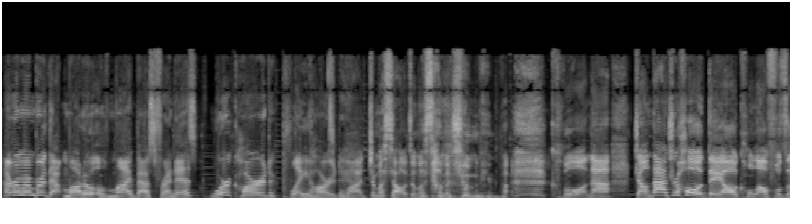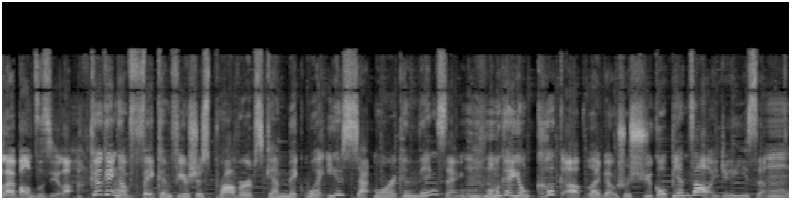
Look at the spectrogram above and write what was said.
I remember that motto of my best friend is work hard, play hard。哇，这么小就能想得这么明白。 Cool，那长大之后得要孔老夫子来帮自己了。Cooking up fake Confucius proverbs can make what you said more convincing、嗯。我们可以用 cook up 来表示虚构编造，这个意思。嗯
